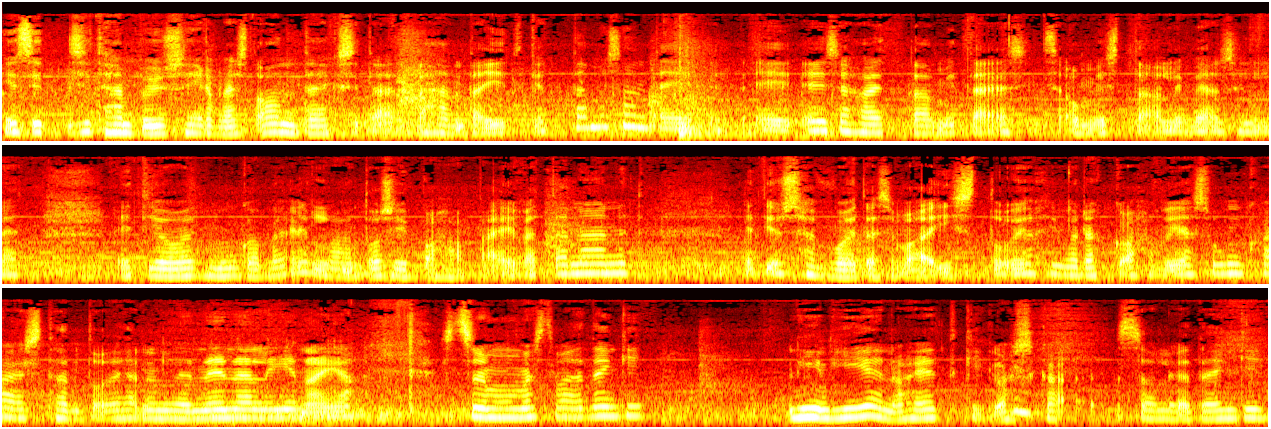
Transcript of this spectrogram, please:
ja sitten sit hän pyysi hirveästi anteeksi sitä, että häntä itkettää. Mä sanoin, että ei, et, ei, ei se haittaa mitään. Ja sitten se omistaja oli vielä silleen, että, että joo, että mun kaverilla on tosi paha päivä tänään. Että, että jos hän voitaisiin vaan istua ja juoda kahvia sunkaan. Ja sitten hän toi hänelle nenäliinan. Ja sitten se oli mun mielestä vaan jotenkin niin hieno hetki, koska se oli jotenkin...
